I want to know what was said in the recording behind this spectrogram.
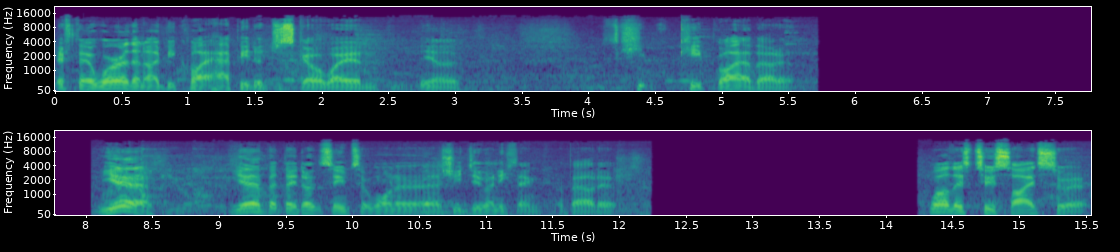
If there were, then I'd be quite happy to just go away and you know keep keep quiet about it. Yeah, yeah, but they don't seem to want to actually do anything about it. Well, there's two sides to it,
